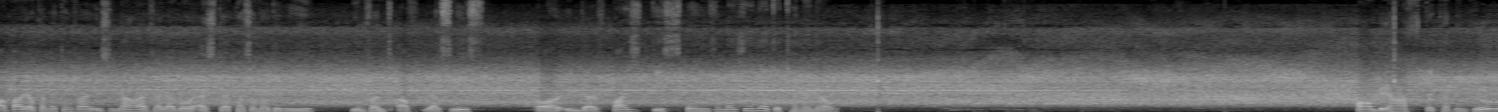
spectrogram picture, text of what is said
about your connecting flight is now available as the passenger in front of your seats or in the price display information at the terminal. On behalf of the cabin crew,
